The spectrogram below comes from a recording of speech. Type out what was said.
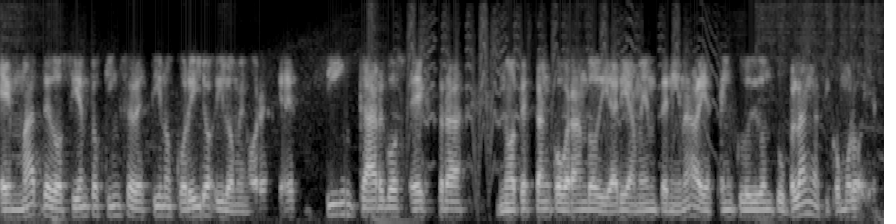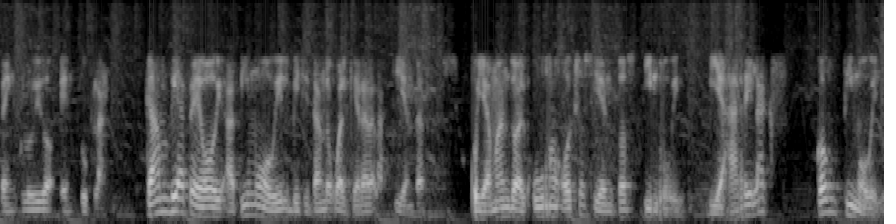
en más de 215 destinos, Corillo, y lo mejor es que es sin cargos extra, no te están cobrando diariamente ni nada, y está incluido en tu plan, así como lo está incluido en tu plan. Cámbiate hoy a T-Mobile visitando cualquiera de las tiendas o llamando al 1-800 T-Mobile. Viaja relax con T-Mobile.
